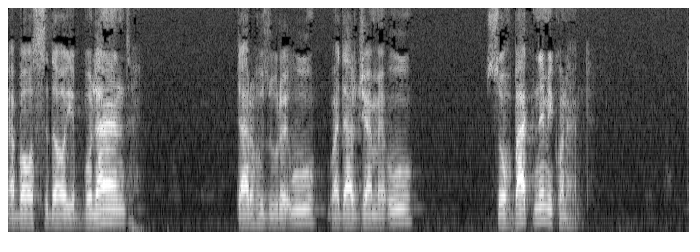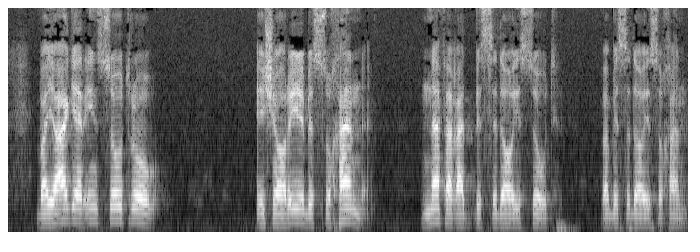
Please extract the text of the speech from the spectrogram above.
و با صدای بلند در حضور او و در جمع او صحبت نمی کنند و یا اگر این صوت رو اشاره به سخن نه فقط به صدای صوت و به صدای سخن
